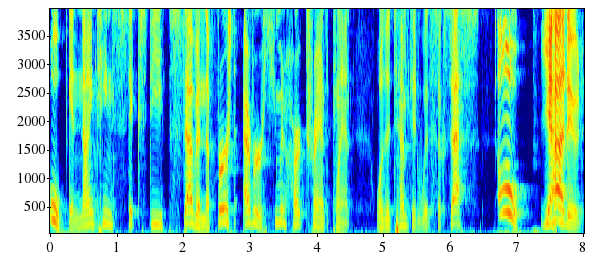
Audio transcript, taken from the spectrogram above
Oh, In 1967, the first ever human heart transplant was attempted with success. Oh, Yeah, dude.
